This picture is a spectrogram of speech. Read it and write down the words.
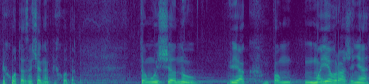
піхота, звичайна піхота. Тому що, ну, як по моє враження,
